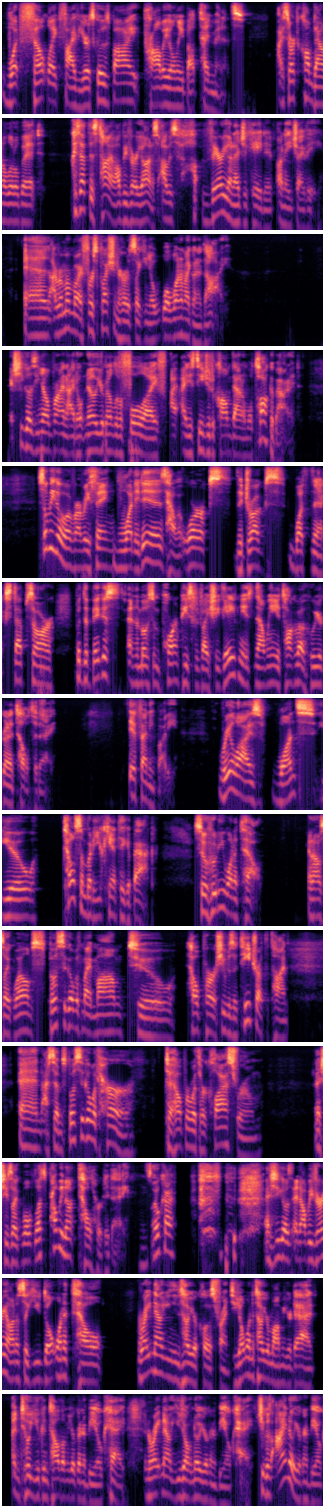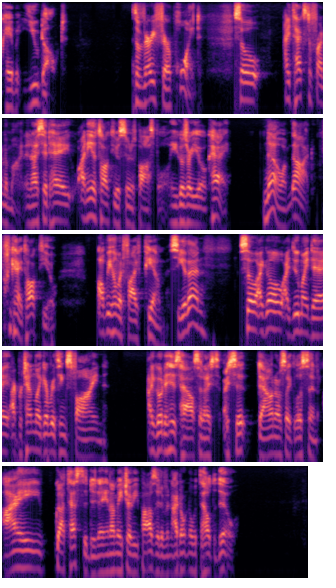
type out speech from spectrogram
what felt like five years goes by, probably only about ten minutes. I start to calm down a little bit because at this time, I'll be very honest, I was very uneducated on HIV. And I remember my first question to her is like, you know, well, when am I going to die? And she goes, you know, Brian, I don't know. You're going to live a full life. I, I just need you to calm down and we'll talk about it. So we go over everything, what it is, how it works, the drugs, what the next steps are. But the biggest and the most important piece of advice she gave me is now we need to talk about who you're going to tell today, if anybody. Realize once you tell somebody, you can't take it back. So who do you want to tell? And I was like, well, I'm supposed to go with my mom to help her. She was a teacher at the time. And I said, I'm supposed to go with her to help her with her classroom. And she's like, well, let's probably not tell her today. Okay. and she goes, and I'll be very honest, like, you don't want to tell, right now, you need to tell your close friends. You don't want to tell your mom or your dad until you can tell them you're going to be okay. And right now, you don't know you're going to be okay. She goes, I know you're going to be okay, but you don't. It's a very fair point. So I text a friend of mine and I said, Hey, I need to talk to you as soon as possible. He goes, Are you okay? No, I'm not. Can I talk to you? I'll be home at 5 p.m. See you then. So I go, I do my day, I pretend like everything's fine. I go to his house and I, I sit down. I was like, listen, I got tested today and I'm HIV positive and I don't know what the hell to do.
